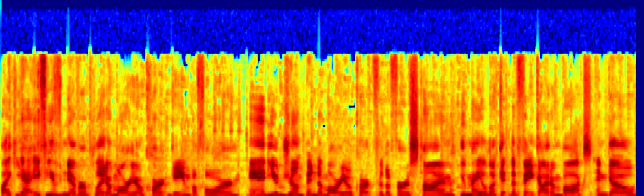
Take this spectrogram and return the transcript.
Like, yeah, if you've never played a Mario Kart game before and you jump into Mario Kart for the first time, you may look at the fake item box and go,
